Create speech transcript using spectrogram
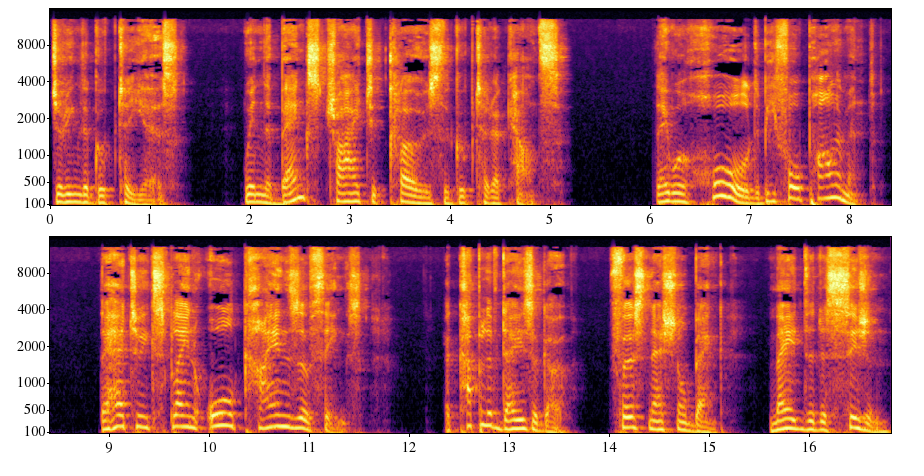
during the Gupta years when the banks tried to close the Gupta accounts? They were hauled before Parliament they had to explain all kinds of things. A couple of days ago, First National Bank made the decision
